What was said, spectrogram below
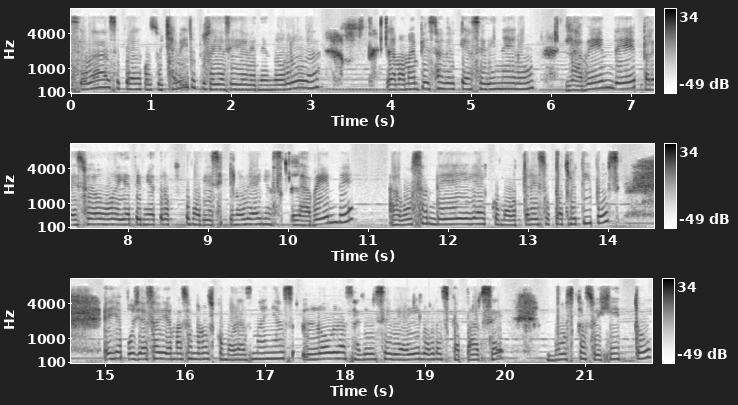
se va, se queda con su chavito, pues ella sigue vendiendo droga, la mamá empieza a ver que hace dinero, la vende, para eso ella tenía creo que como 19 años, la vende abusan de ella como tres o cuatro tipos. Ella pues ya sabía más o menos como las mañas, logra salirse de ahí, logra escaparse, busca a su hijito,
